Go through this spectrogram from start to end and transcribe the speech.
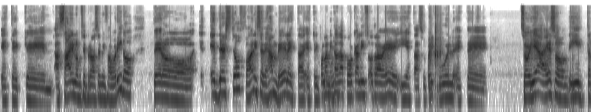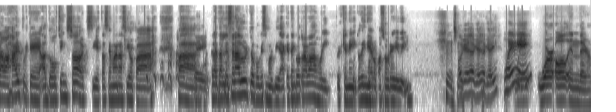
este, que Asylum siempre va a ser mi favorito pero eh, they're still fun y se dejan ver. Está, estoy por la mitad de Apocalypse otra vez y está súper cool. Este, so, yeah, eso. Y trabajar porque adulting sucks y esta semana ha sido para pa Sí. tratar de ser adulto porque se me olvida que tengo trabajo y pues que necesito dinero para sobrevivir. Ok, ok, ok. Muy bien. We- We're all in there.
